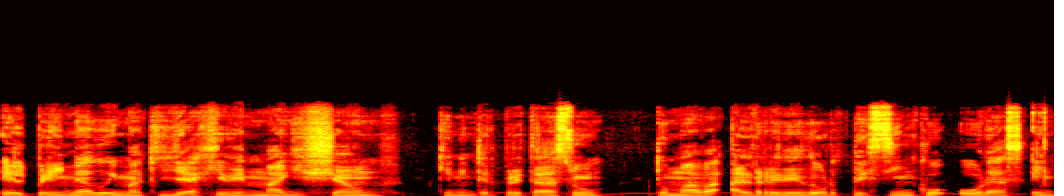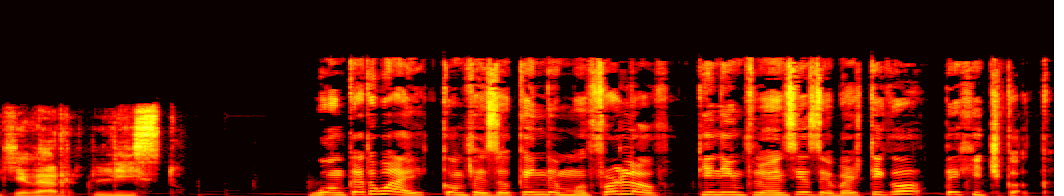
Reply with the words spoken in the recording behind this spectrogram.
El peinado y maquillaje de Maggie Cheung, quien interpreta a Sue, tomaba alrededor de 5 horas en quedar listo. Wong Kar Wai confesó que In the Mood for Love tiene influencias de Vértigo de Hitchcock.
